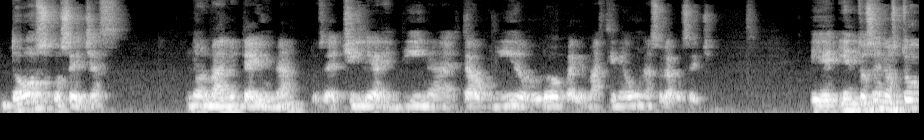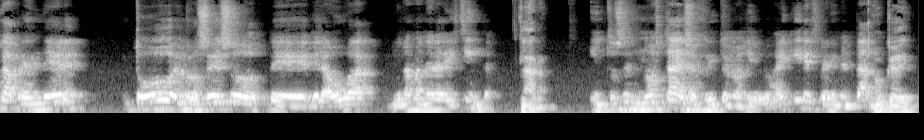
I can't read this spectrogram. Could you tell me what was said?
dos cosechas. Normalmente hay una, o sea, Chile, Argentina, Estados Unidos, Europa y demás tiene una sola cosecha. Eh, y entonces nos toca aprender todo el proceso de, de la uva de una manera distinta. Claro. Y entonces no está eso escrito en los libros, hay que ir experimentando. Okay.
